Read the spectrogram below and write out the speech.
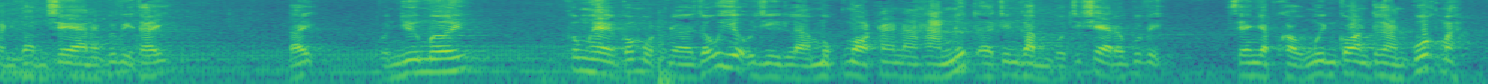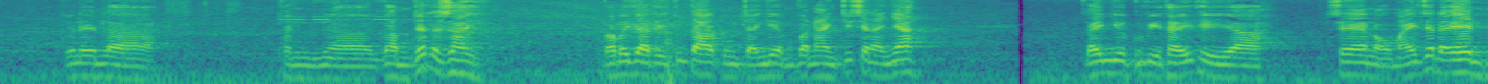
phần gầm xe này quý vị thấy. Đấy, còn như mới không hề có một ờ, dấu hiệu gì là mục mọt hay là hàn nứt ở trên gầm của chiếc xe đâu quý vị. Xe nhập khẩu nguyên con từ Hàn Quốc mà. Cho nên là phần ờ, gầm rất là dày. Và bây giờ thì chúng ta cùng trải nghiệm vận hành chiếc xe này nhé đây, như quý vị thấy thì ờ, xe nổ máy rất là êm.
